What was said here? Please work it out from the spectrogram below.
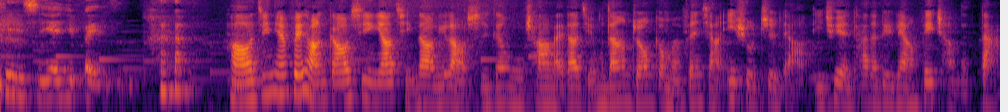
可以实验一辈子。好，今天非常高兴邀请到李老师跟吴超来到节目当中，跟我们分享艺术治疗，的确它的力量非常的大。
